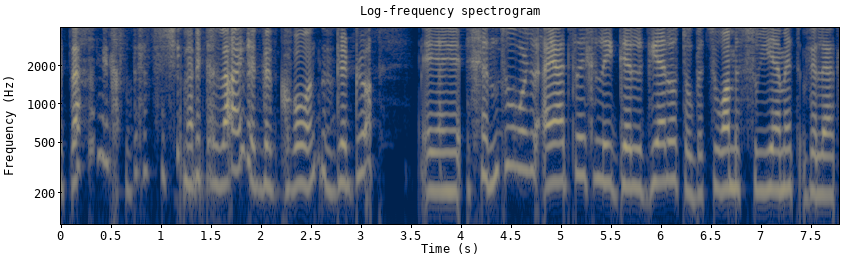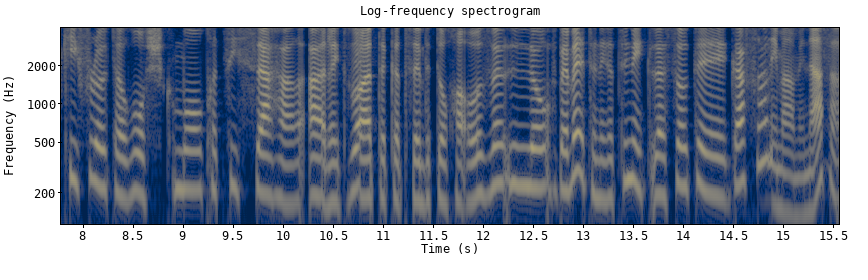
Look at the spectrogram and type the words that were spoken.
את המכסס של הרגליים, הגגון, גגון. אה, חתול היה צריך לגלגל אותו בצורה מסוימת ולהקיף לו את הראש כמו חצי סהר. הרצועה תקצה בתוך האוזן. לא, באמת, אני רצינית, לעשות אה, ככה, אני מאמינה בה.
